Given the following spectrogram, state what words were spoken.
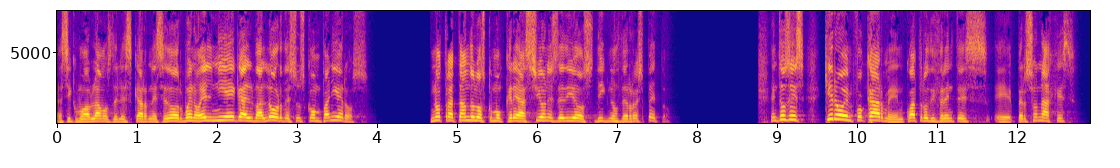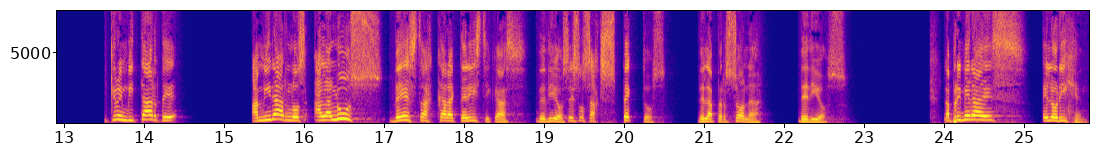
así como hablamos del escarnecedor. Bueno, él niega el valor de sus compañeros, no tratándolos como creaciones de Dios dignos de respeto. Entonces, quiero enfocarme en cuatro diferentes eh, personajes y quiero invitarte a mirarlos a la luz de estas características de Dios, esos aspectos de la persona de Dios. La primera es el origen.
